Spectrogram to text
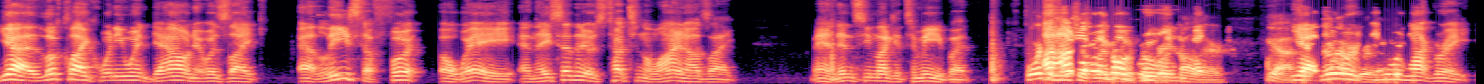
Yeah, it looked like when he went down, it was like at least a foot away, and they said that it was touching the line. I was like, man, didn't seem like it to me, but fourth I, am not going to go ruin. But, yeah, yeah, they were they were not great.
